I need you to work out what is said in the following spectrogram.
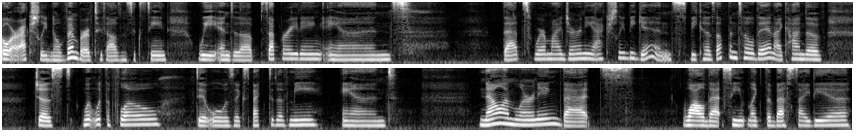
or actually November of 2016, we ended up separating, and that's where my journey actually begins. Because up until then, I kind of just went with the flow, did what was expected of me, and now I'm learning that while that seemed like the best idea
